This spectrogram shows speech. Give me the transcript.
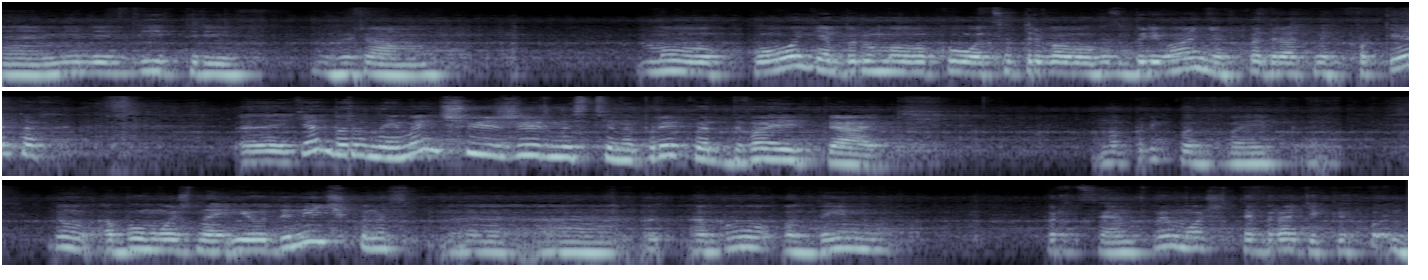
мл грам молоко. Я беру молоко це тривалого зберігання в квадратних пакетах. Е, Я беру найменшої жирності, наприклад, 2,5. Наприклад, 2,5. Ну, або можна і одиничку, е, е, або 1 процент. Ви можете брати яких ну,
